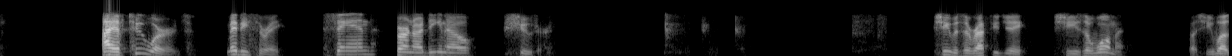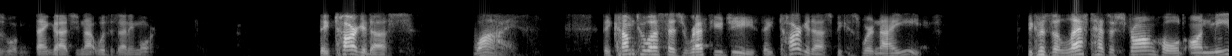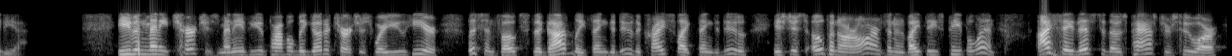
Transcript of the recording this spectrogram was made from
I have two words, maybe three: San Bernardino shooter. She was a refugee. She's a woman. But she was a woman. Thank God she's not with us anymore. They target us. Why? They come to us as refugees. They target us because we're naive. Because the left has a stronghold on media. Even many churches, many of you probably go to churches where you hear, listen, folks, the godly thing to do, the Christ like thing to do is just open our arms and invite these people in. I say this to those pastors who are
